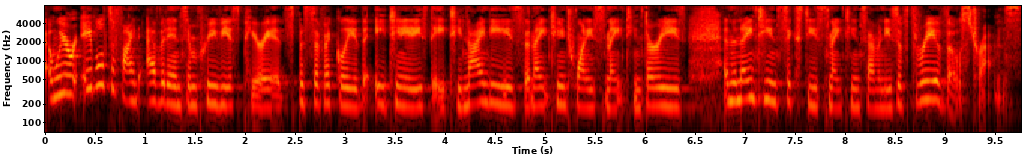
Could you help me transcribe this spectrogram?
And we were able to find evidence in previous periods, specifically the 1880s to 1890s, the 1920s to 1930s in the 1960s, 1970s of three of those trends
